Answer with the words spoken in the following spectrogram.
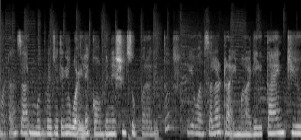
ಮಟನ್ ಸಾರು ಮುದ್ದೆ ಜೊತೆಗೆ ಒಳ್ಳೆ ಕಾಂಬಿನೇಷನ್ ಸೂಪರ್ ಆಗಿತ್ತು. ಈ ಒಂದ್ಸಲ ಟ್ರೈ ಮಾಡಿ. ಥ್ಯಾಂಕ್ ಯು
